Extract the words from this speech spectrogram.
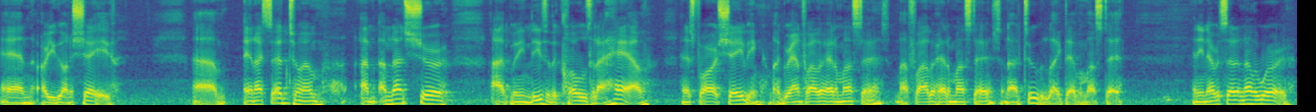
And are you going to shave? Um, and I said to him, I'm, I'm not sure. I mean, these are the clothes that I have. And as far as shaving, my grandfather had a mustache, my father had a mustache, and I too would like to have a mustache. And he never said another word.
